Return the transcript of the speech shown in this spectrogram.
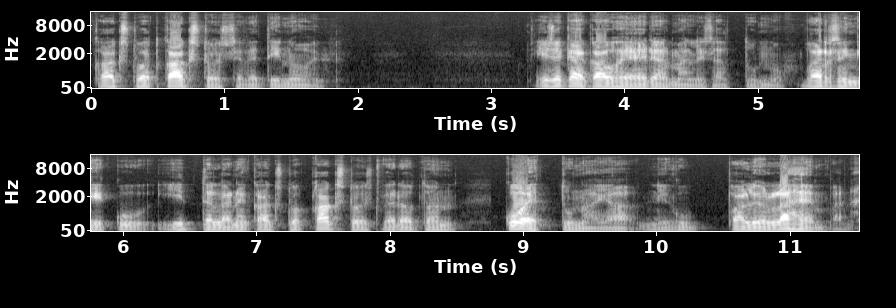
2012 se veti noin. Ei sekään kauhean hedelmälliseltä tunnu, varsinkin kun itsellä ne 2012 vedot on koettuna ja niin kuin paljon lähempänä.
